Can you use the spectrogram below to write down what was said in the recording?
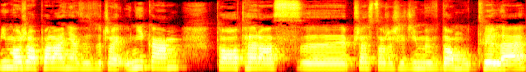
Mimo, że opalania zazwyczaj unikam, to teraz yy, przez to, że siedzimy w domu tyle,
